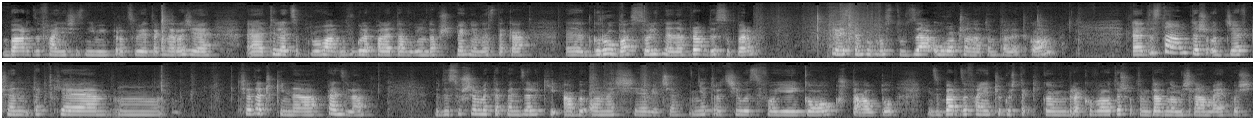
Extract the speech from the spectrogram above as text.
bardzo fajnie się z nimi pracuje. Tak na razie e, tyle co próbowałam i w ogóle paleta wygląda przepięknie. Ona jest taka e, gruba, solidna, naprawdę super. Ja jestem po prostu zauroczona tą paletką. E, dostałam też od dziewczyn takie mm, siateczki na pędzle. Gdy suszymy te pędzelki, aby one się, wiecie, nie traciły swojego kształtu. Więc bardzo fajnie czegoś takiego mi brakowało. Też o tym dawno myślałam, a jakoś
